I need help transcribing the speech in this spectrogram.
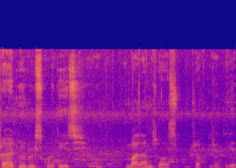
ফ্রায়েড নুডলস করে দিয়েছি, বাদাম সস সব কিছু দিয়ে।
